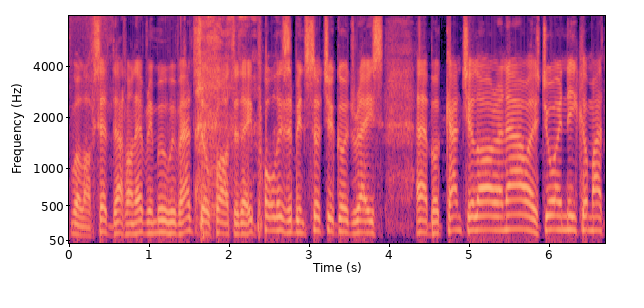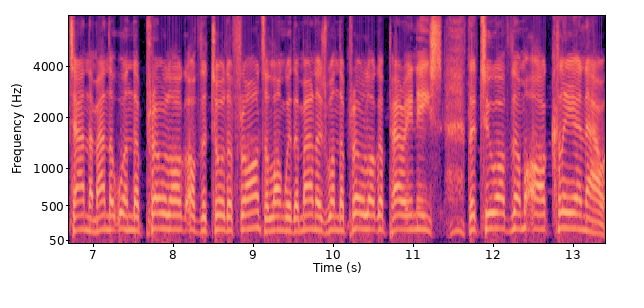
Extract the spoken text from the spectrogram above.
Well, I've said that on every move we've had so far today, Paul. This has been such a good race. Uh, but Cancellara now has joined Nico Mattan, the man that won the prologue of the Tour de France, along with the man who's won the prologue of Paris-Nice. The two of them are clear now.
